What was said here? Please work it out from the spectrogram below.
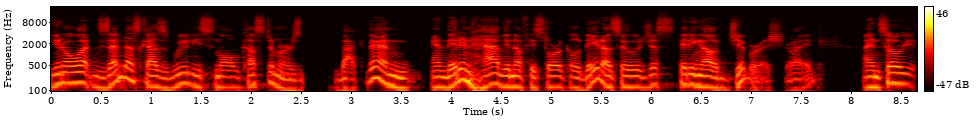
you know what, Zendesk has really small customers back then, and they didn't have enough historical data. So it was just spitting out gibberish, right? And so,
